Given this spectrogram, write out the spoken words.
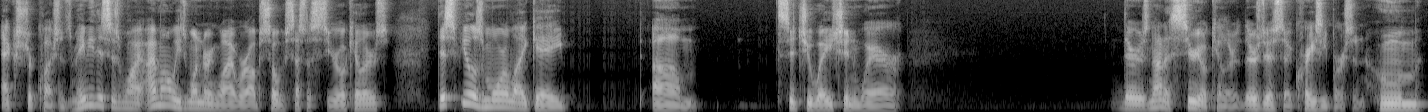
extra questions. Maybe this is why I'm always wondering why we're so obsessed with serial killers This feels more like a um, situation where there's not a serial killer, there's just a crazy person whom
